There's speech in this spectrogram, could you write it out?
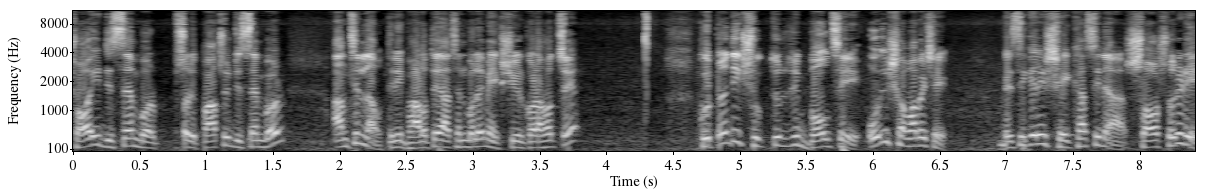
ছয় ডিসেম্বর সরি পাঁচই ডিসেম্বর আনছিল তিনি ভারতে আছেন বলে মেকশিওর করা হচ্ছে। কূটনৈতিক সূত্রটি বলছে, ওই সমাবেশে বেসিক্যালি শেখ হাসিনা সশরীরে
